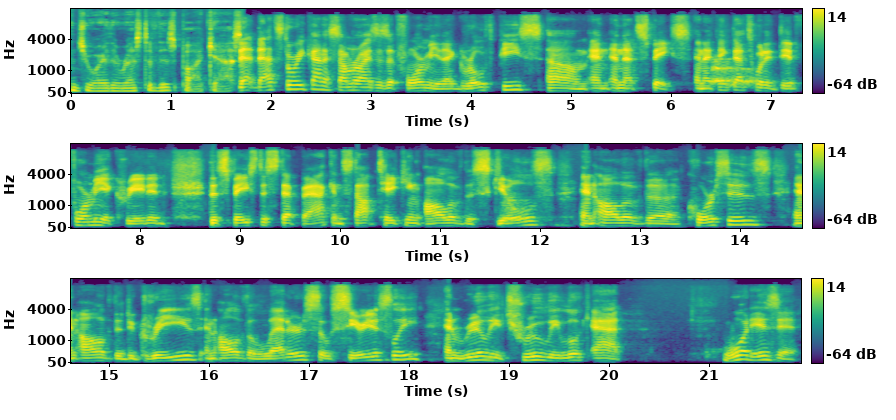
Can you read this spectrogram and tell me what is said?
enjoy the rest of this podcast. That that story kind of summarizes it for me. That growth piece um, and and that space, and I think that's what it did for me. It created the space to step back and stop taking all of the skills and all of the courses and all of the degrees and all of the letters so seriously, and really truly look at what is it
